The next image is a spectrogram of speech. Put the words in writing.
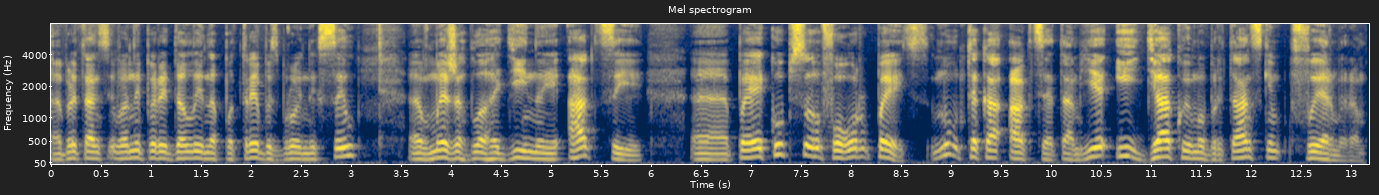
Е, Британці вони передали на потреби Збройних сил е, в межах благодійної акції. Е, Pay Cups for Pays. Ну, така акція там є. І дякуємо британським фермерам.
